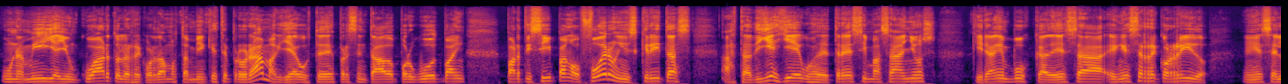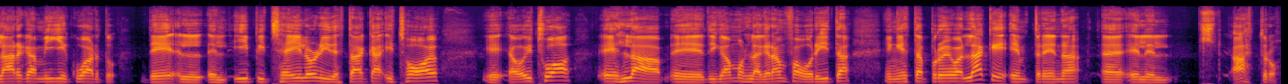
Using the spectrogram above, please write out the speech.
una milla y un cuarto. Les recordamos también que este programa que ya ustedes presentado por Woodbine participan o fueron inscritas hasta 10 yeguas de 3 y más años que irán en busca de esa, en ese recorrido, en esa larga milla y cuarto del el EP Taylor y destaca Etoile. Eh, es la, eh, digamos, la gran favorita en esta prueba, la que entrena eh, el, astro,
